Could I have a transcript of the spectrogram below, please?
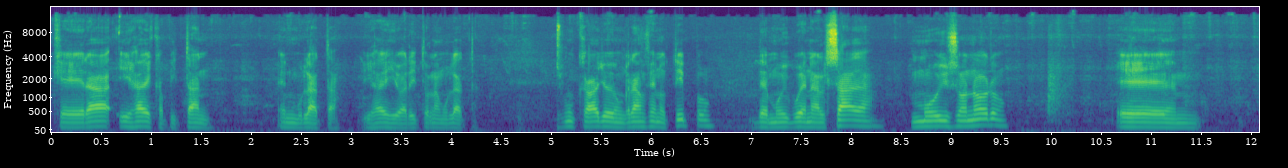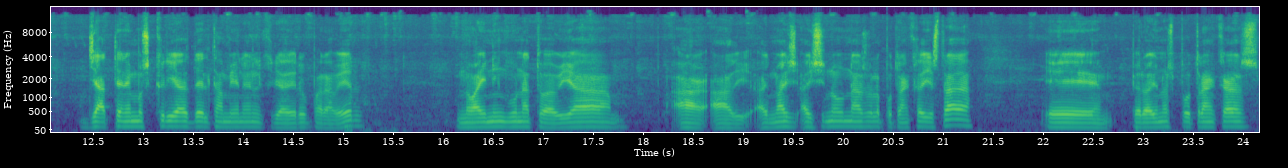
que era hija de capitán en mulata, hija de Jibarito en la mulata. Es un caballo de un gran fenotipo, de muy buena alzada, muy sonoro. Eh, ya tenemos crías de él también en el criadero para ver. No hay ninguna todavía, no hay, sino una sola potranca adiestrada, eh, pero hay unas potrancas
